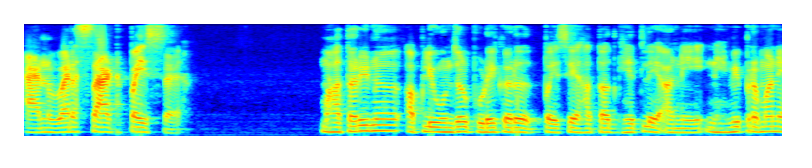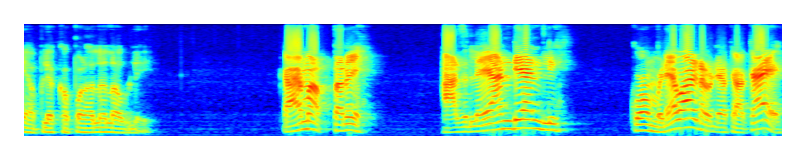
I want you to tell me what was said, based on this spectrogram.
आणि वर साठ पैसे. म्हातारीनं आपली ओंजळ पुढे करत पैसे हातात घेतले आणि नेहमीप्रमाणे आपल्या कपाळाला लावले. काय म्हातारे? आज लय अंडी आणली. कोंबड्या वाढवल्या का काय?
